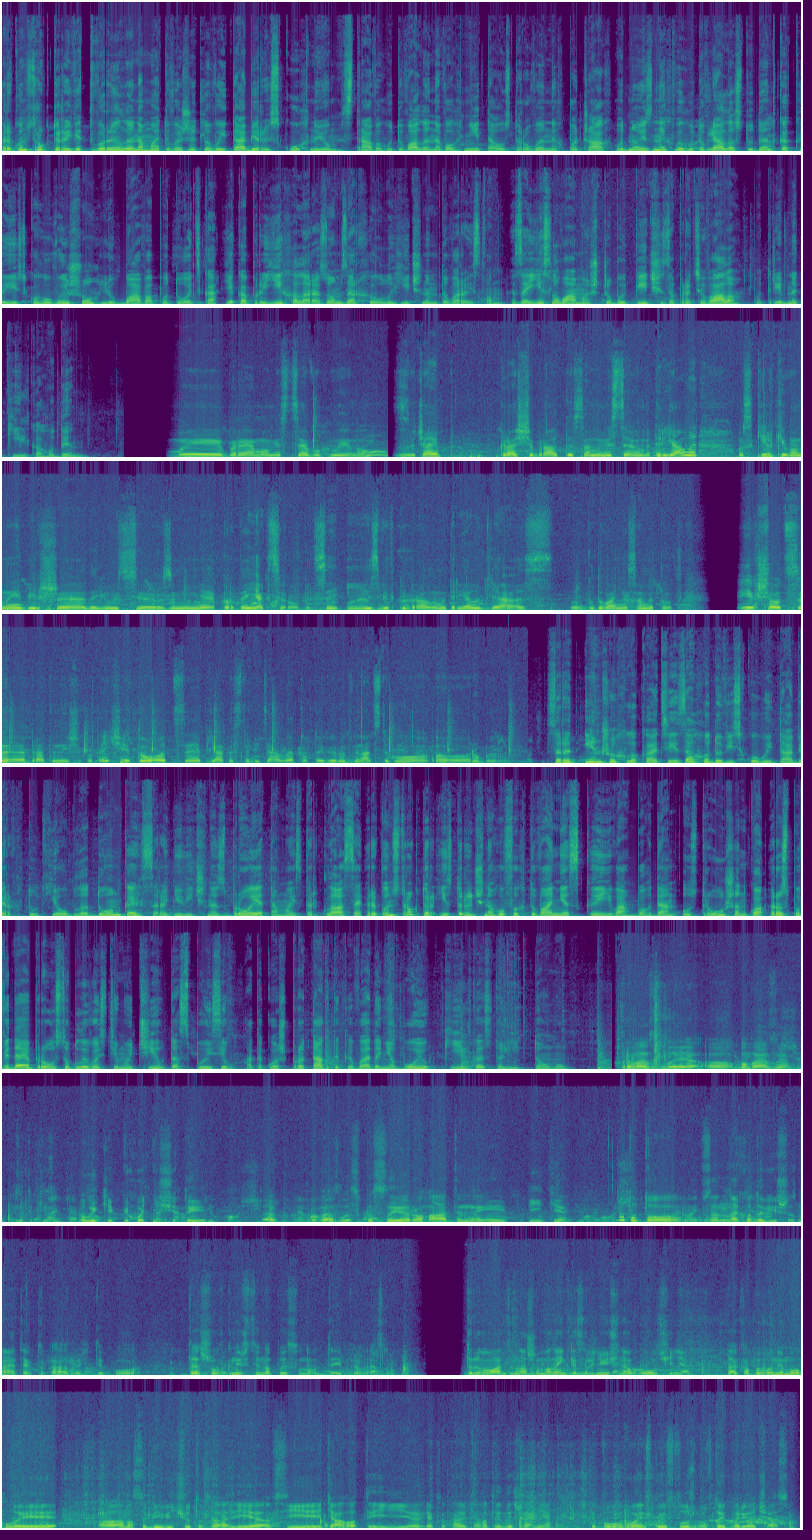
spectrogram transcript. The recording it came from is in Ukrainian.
Реконструктори відтворили наметовий житловий табір із кухнею. Страви готували на вогні та у старовинних печах. Одну із них виготовляла студентка Київського вишу Любава Потоцька, яка приїхала разом з археологічним товариством. За її словами, щоб піч запрацювала, потрібно кілька годин. Ми беремо місцеву глину. Зазвичай краще брати саме місцеві матеріали, оскільки вони більше дають розуміння про те, як це робиться, і звідки брали матеріали для будування саме тут. Якщо це брати нижче по течії, то це п'яте століття, але тут їх до 12-го е, робили. Серед інших локацій заходу військовий табір. Тут є обладунки, середньовічна зброя та майстер-класи. Реконструктор історичного фехтування з Києва Богдан Остроушенко розповідає про особливості мечів та списів, а також про тактики ведення бою кілька століть тому. Привезли е, повези, це такі великі піхотні щити. Так, привезли списи, рогатини, піки. Ну тобто, все найходовіше, знаєте, як то кажуть. Типу, те, що в книжці написано, те й привезли. Тренувати наше маленьке середньовічне ополчення, так аби вони могли на собі відчути взагалі всі тяготи, й, як то кажуть, тяготи лишення типу воїнської служби в той період часу.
